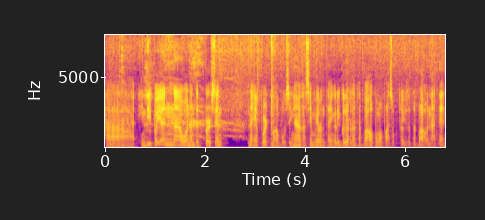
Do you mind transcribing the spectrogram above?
Ah hindi pa yan na 100% na effort mga bossing ha? Kasi meron tayong regular na trabaho pumapasok tayo sa trabaho natin.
